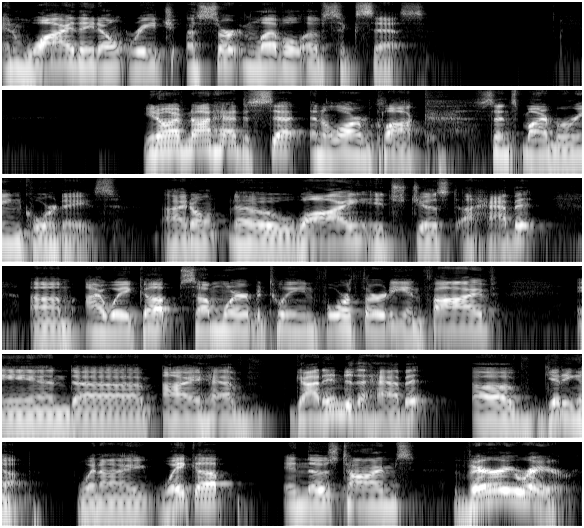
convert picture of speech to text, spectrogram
and why they don't reach a certain level of success. You know, I've not had to set an alarm clock since my Marine Corps days. I don't know why. It's just a habit. Um, I wake up somewhere between 4:30 and 5, and uh, I have got into the habit of getting up. When I wake up in those times, very rare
